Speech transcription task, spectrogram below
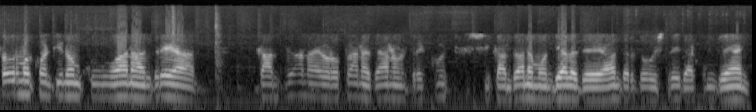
Pe urmă continuăm cu Ana Andreea, campioana europeană de anul trecut și campioană mondială de Under 23 de acum 2 ani,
